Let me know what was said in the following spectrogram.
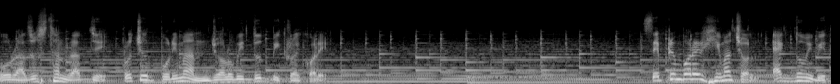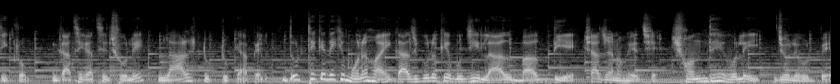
ও রাজস্থান রাজ্যে প্রচুর পরিমাণ জলবিদ্যুৎ বিক্রয় করে। সেপ্টেম্বরের হিমাচল একদমই ব্যতিক্রম। গাছে গাছে ঝোলে লাল টুকটুকে আপেল। দূর থেকে দেখে মনে হয় গাছগুলোকে বুঝি লাল বাল্ব দিয়ে সাজানো হয়েছে। সন্ধে হলেই জ্বলে উঠবে।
